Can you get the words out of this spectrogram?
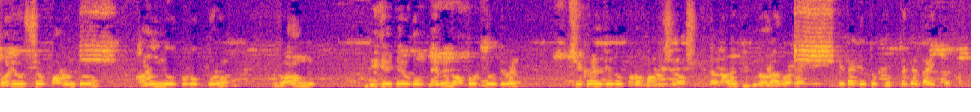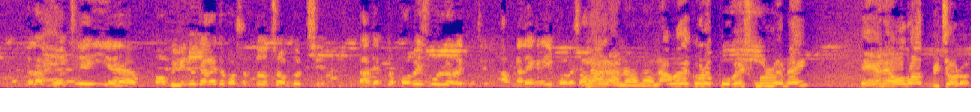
হোলি উৎসব পালন করুন, আনন্দ উপভোগ করুন রং নিজে যেরকম দেবেন, অপরকেও দেবেন। সেখানে যেন কোনো মানুষের অসুবিধা না হয় বিঘ্ন না ঘটে এটা কিন্তু প্রত্যেকের দায়িত্ব। থাকে দাদা বলছে এই বিভিন্ন জায়গায় তো বসন্ত উৎসব হচ্ছে তাদের তো প্রবেশ মূল্য রেখেছে আপনাদের এখানে এই প্রবেশ না না না না না আমাদের কোনো প্রবেশ মূল্য নেই। এখানে অবাধ বিচরণ।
